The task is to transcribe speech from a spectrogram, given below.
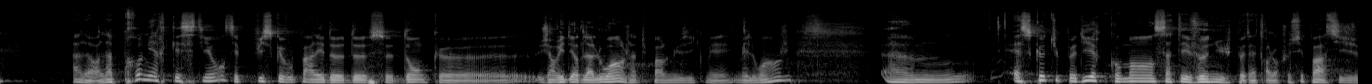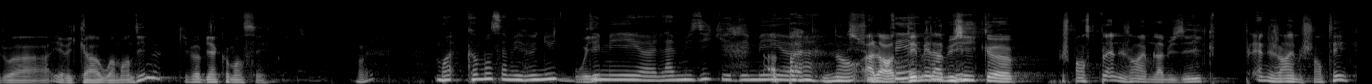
Alors, la première question, c'est puisque vous parlez de, ce don, j'ai envie de dire de la louange, hein, tu parles musique, mais, mais louange. Est-ce que tu peux dire comment ça t'est venu, peut-être? Alors, je ne sais pas si je dois Erika ou Amandine, qui veut bien commencer. Moi, comment ça m'est venu d'aimer euh, la musique et d'aimer. Ah, euh, non, alors d'aimer la musique, euh, je pense plein de gens aiment la musique, plein de gens aiment chanter.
